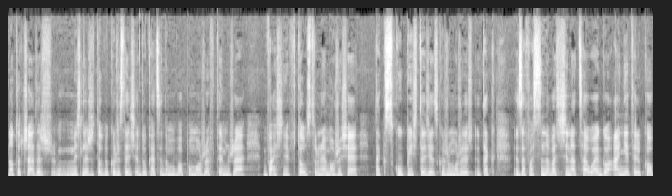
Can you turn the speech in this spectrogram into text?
no to trzeba też, myślę, że to wykorzystać, edukacja domowa pomoże w tym, że właśnie w tą stronę może się tak skupić to dziecko, że może tak zafascynować się na całego, a nie tylko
